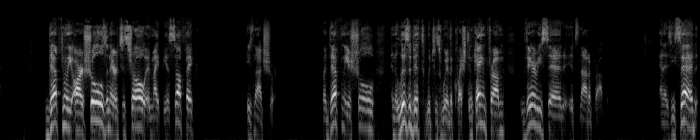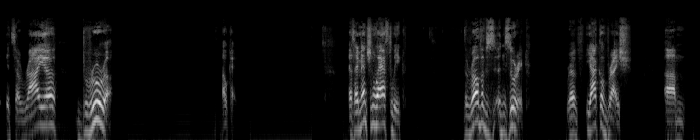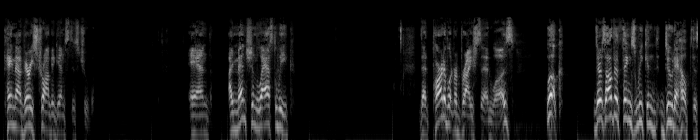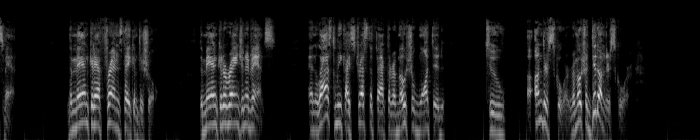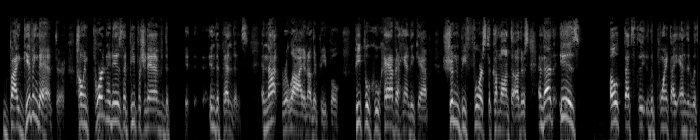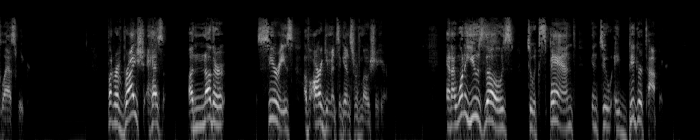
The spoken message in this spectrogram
Definitely are shuls in Eretz Yisrael. It might be a suffix. He's not sure. But definitely a shul in Elizabeth, which is where the question came from. There he said it's not a problem. And as he said, it's a raya brura. Okay. As I mentioned last week, the Rav of Zurich, Rav Yaakov Breish, um, came out very strong against this tshuva. And I mentioned last week that part of what Rav Breish said was, look, there's other things we can do to help this man. The man could have friends take him to shul. The man could arrange in advance. And last week I stressed the fact that Ramosha wanted to uh, underscore, Ramosha did underscore by giving the heter how important it is that people should have independence and not rely on other people. People who have a handicap shouldn't be forced to come on to others. And that is, oh, that's the, the point I ended with last week. But Rav Breish has another series of arguments against Rav Moshe here. And I want to use those to expand into a bigger topic,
